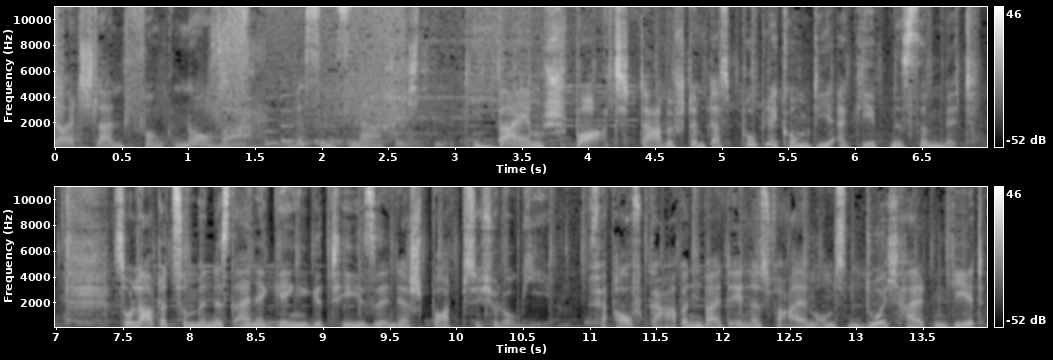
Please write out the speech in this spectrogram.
Deutschlandfunk Nova. Wissensnachrichten. Beim Sport, da bestimmt das Publikum die Ergebnisse mit. So lautet zumindest eine gängige These in der Sportpsychologie. Für Aufgaben, bei denen es vor allem ums Durchhalten geht,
